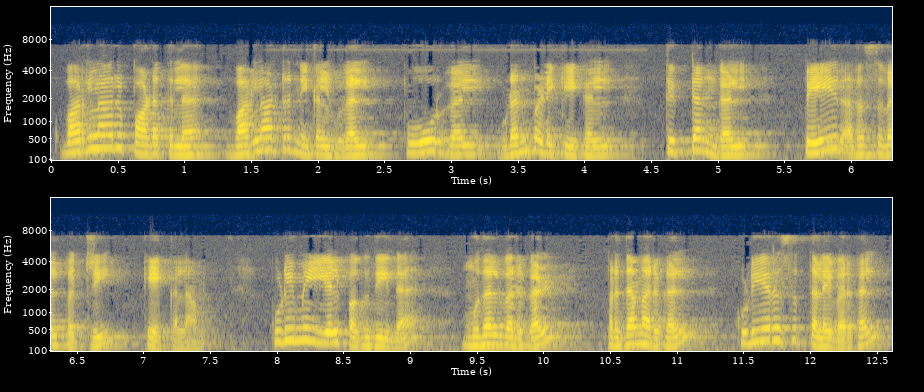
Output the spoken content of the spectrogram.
வரலாறு பாடத்தில் வரலாற்று நிகழ்வுகள் போர்கள் உடன்படிக்கைகள் திட்டங்கள் பேரரசுகள் பற்றி கேட்கலாம். குடிமையியல் பகுதியில் முதல்வர்கள் பிரதமர்கள் குடியரசுத் தலைவர்கள்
